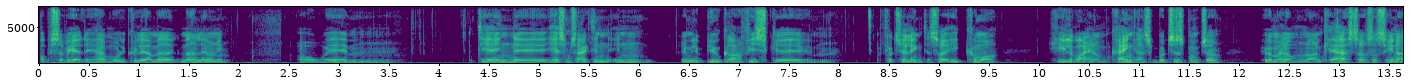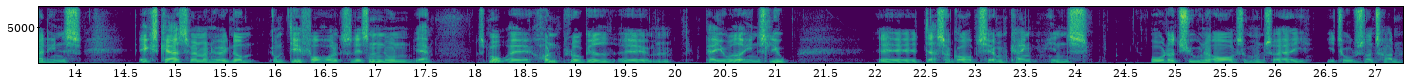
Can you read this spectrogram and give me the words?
observerer det her molekylære mad, madlavning. Og øh, det er en, øh, ja, som sagt en, en rimelig biografisk øh, fortælling, der så ikke kommer hele vejen omkring. Altså på et tidspunkt så hører man om, hun har en kæreste, og så senere er det hendes ekskæreste, men man hører ikke noget om, om det forhold. Så det er sådan nogle ja, små øh, håndplukkede øh, perioder af hendes liv, øh, der så går op til omkring hendes 28. år, som hun så er i, i 2013.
